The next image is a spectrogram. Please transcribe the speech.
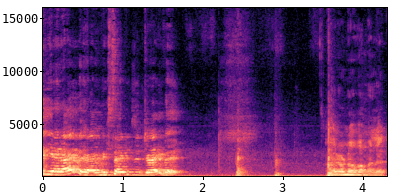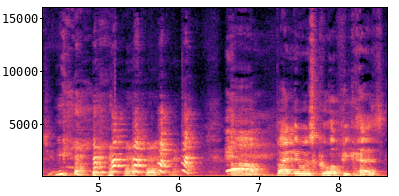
it yet either. I'm excited to drive it. I don't know if I'm gonna let you. um, but it was cool because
